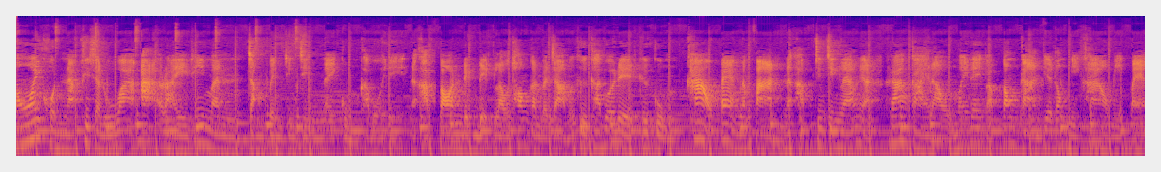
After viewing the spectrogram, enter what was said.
น้อยคนนักที่จะรู้ว่าอะไรที่มันจำเป็นจริง ๆ ในกลุ่มคาร์โบไฮเดรตนะครับตอนเด็กๆเราท่องกันประจำก็คือคาร์โบไฮเดรตคือกลุ่มข้าวแป้งน้ำตาลนะครับจริง ๆ แล้วเนี่ยร่างกายเราไม่ได้แบบต้องการที่จะต้องมีข้าวมีแป้ง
